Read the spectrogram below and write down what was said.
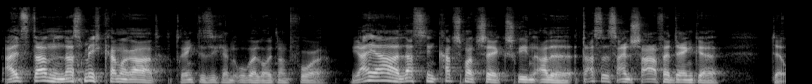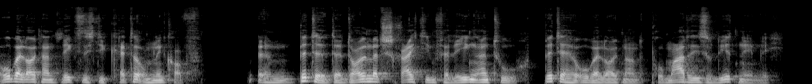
Alsdann, lass mich, Kamerad, drängte sich ein Oberleutnant vor. Ja, ja, lass den Katschmatschek, schrien alle. Das ist ein scharfer Denker. Der Oberleutnant legte sich die Kette um den Kopf. Ähm, bitte, der Dolmetsch reicht ihm verlegen ein Tuch. Bitte, Herr Oberleutnant, Pomade isoliert nämlich.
